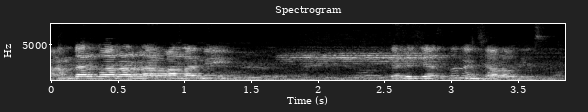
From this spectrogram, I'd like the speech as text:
అందరి ద్వారా రావాలని తెలియజేస్తూ నేను సెలవు తీసుకుంటాను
